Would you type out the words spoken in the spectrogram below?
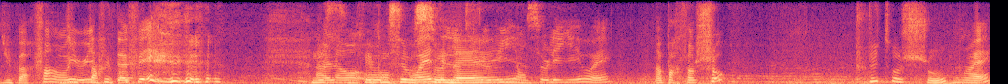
Du parfum, Du oui, oui, parfum. tout à fait. Mais ça me fait on- penser au ouais, des notes soleil. fleuries, ensoleillées, ouais. Un parfum chaud, Plutôt chaud. ouais.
